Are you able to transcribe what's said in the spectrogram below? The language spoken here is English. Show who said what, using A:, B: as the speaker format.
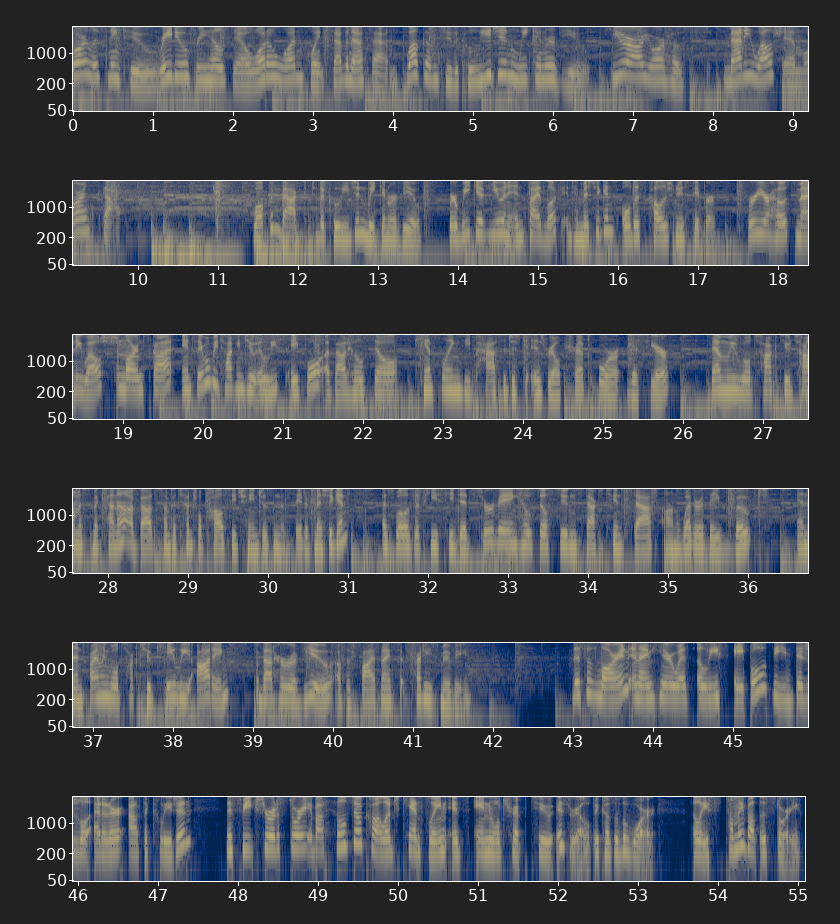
A: You're listening to Radio Free Hillsdale 101.7 FM. Welcome to the Collegian Week in Review. Here are your hosts, Maddy Welsh and Lauren Scott.
B: Welcome back to the Collegian Week in Review, where we give you an inside look into Michigan's oldest college newspaper. We're your hosts, Maddy Welsh
C: and Lauren Scott.
B: And today we'll be talking to Elyse Apel about Hillsdale canceling the Passages to Israel trip for this year. Then we will talk to Thomas McKenna about some potential policy changes in the state of Michigan, as well as a piece he did surveying Hillsdale students, faculty, and staff on whether they vote. And then finally, we'll talk to Kaeleigh Otting about her review of the Five Nights at Freddy's movie.
C: This is Lauren, and I'm here with Elyse Apel, the digital editor at the Collegian. This week, she wrote a story about Hillsdale College canceling its annual trip to Israel because of the war. Elyse, tell me about this story.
